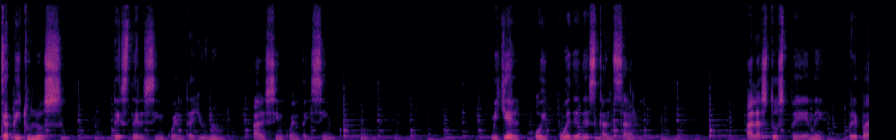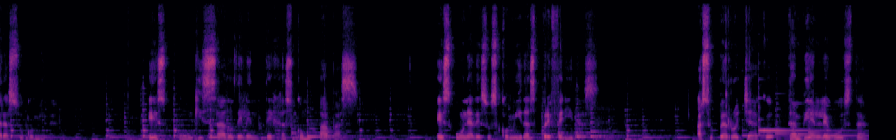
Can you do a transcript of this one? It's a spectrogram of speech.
Capítulos desde el 51 al 55. Miguel hoy puede descansar. A las 2 pm prepara su comida. Es un guisado de lentejas con papas. Es una de sus comidas preferidas. A su perro Jaco también le gusta.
